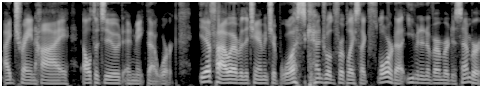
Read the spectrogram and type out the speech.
I'd train high altitude and make that work. If, however, the championship was scheduled for a place like Florida, even in November, December,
